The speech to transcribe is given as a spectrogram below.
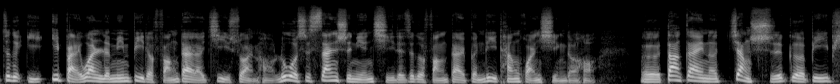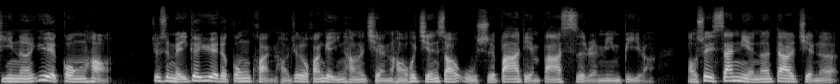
这个以一百万人民币的房贷来计算哈，如果是三十年期的这个房贷，本利摊还型的哈。呃，大概呢降十个 BP 呢，月供哈，就是每一个月的公款哈，就是还给银行的钱哈，会减少五十八点八四人民币了。哦，所以三年呢，大概减了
